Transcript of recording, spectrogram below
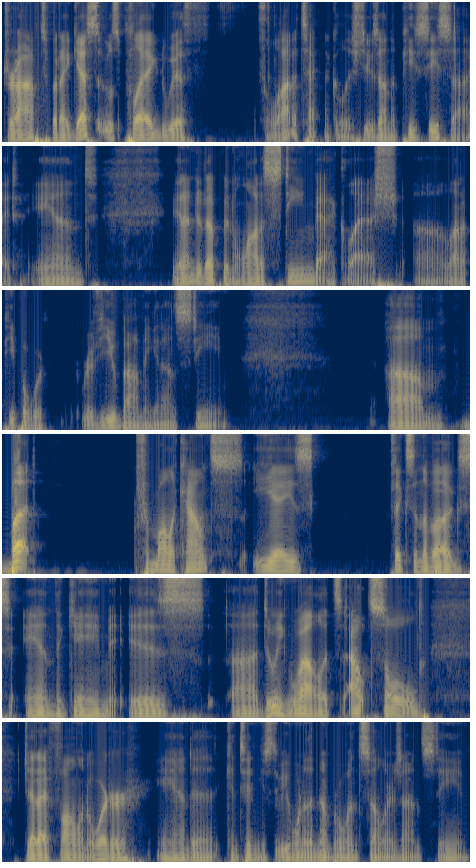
dropped. But I guess it was plagued with, with a lot of technical issues on the PC side, and it ended up in a lot of Steam backlash. Uh, a lot of people were review bombing it on Steam. Um, but from all accounts, EA's fixing the bugs, and the game is uh, doing well. It's outsold Jedi Fallen Order, and it continues to be one of the number one sellers on Steam.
